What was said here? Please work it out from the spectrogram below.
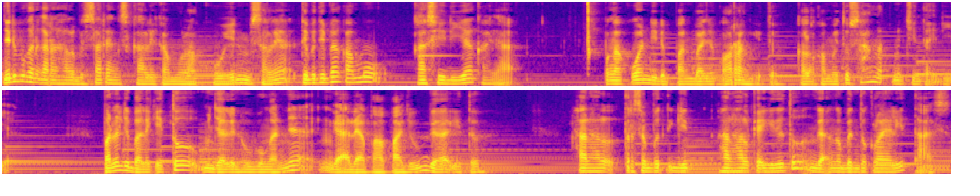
Jadi bukan karena hal besar yang sekali kamu lakuin, misalnya tiba-tiba kamu kasih dia kayak pengakuan di depan banyak orang gitu kalau kamu itu sangat mencintai dia. Padahal dibalik itu menjalin hubungannya nggak ada apa-apa juga gitu. Hal-hal tersebut hal-hal kayak gitu tuh nggak ngebentuk loyalitas,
